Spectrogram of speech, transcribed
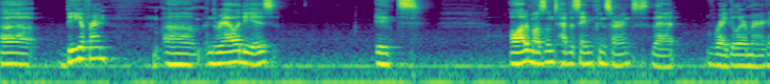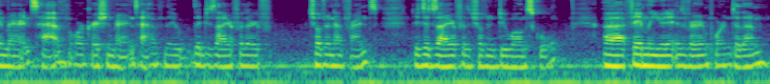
Uh, be a friend. Um, and the reality is, it's a lot of Muslims have the same concerns that regular American parents have or Christian parents have. They, the desire for their f- children to have friends, the desire for the children to do well in school. Uh, family unit is very important to them,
